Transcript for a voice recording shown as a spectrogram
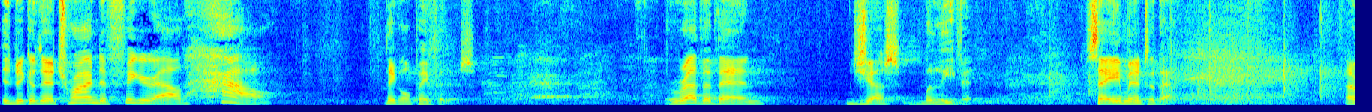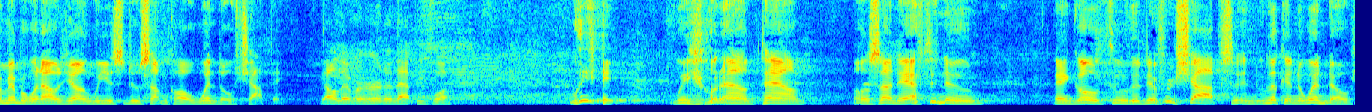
is because they're trying to figure out how they're going to pay for this rather than just believe it. Say amen to that. I remember when I was young, we used to do something called window shopping. Y'all ever heard of that before? We, we go downtown on Sunday afternoon and go through the different shops and look in the windows.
